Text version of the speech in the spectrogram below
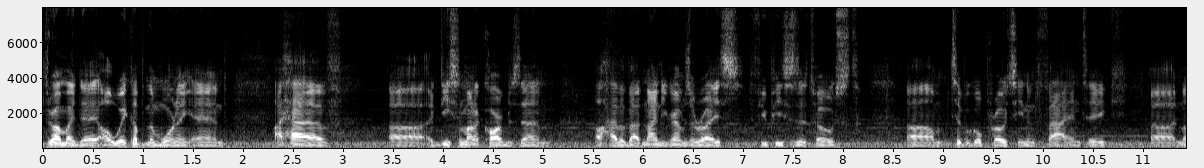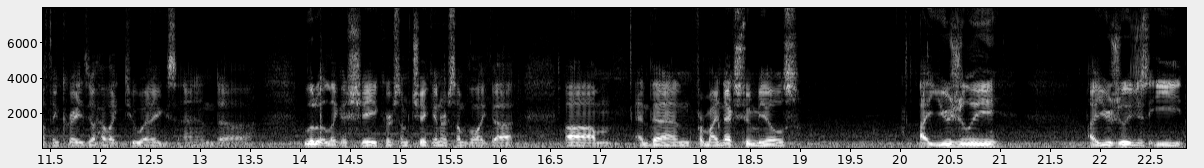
throughout my day. I'll wake up in the morning and I have uh, a decent amount of carbs. Then I'll have about 90 grams of rice, a few pieces of toast, um, typical protein and fat intake. Uh, nothing crazy. I'll have like two eggs and uh, a little bit like a shake or some chicken or something like that. Um, and then for my next two meals, I usually I usually just eat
